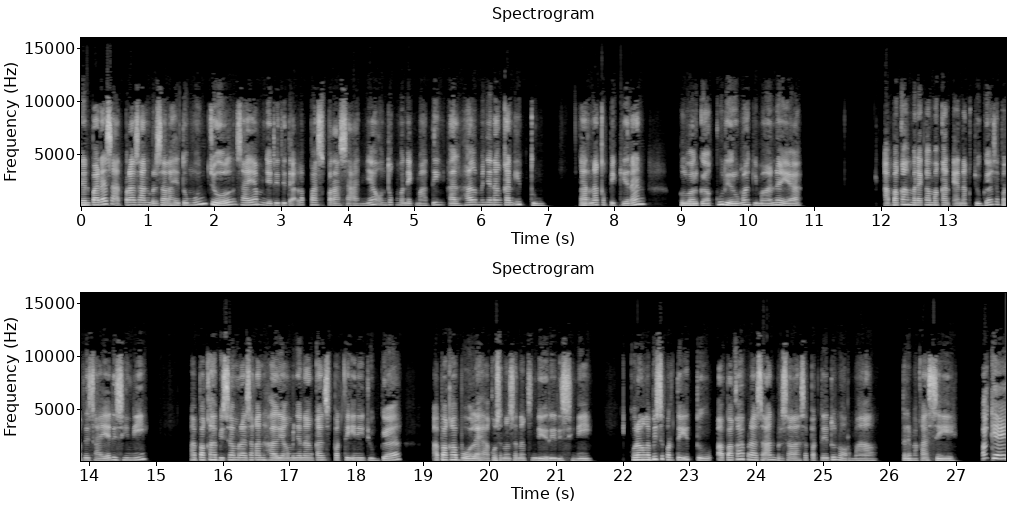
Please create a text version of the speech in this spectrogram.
Dan pada saat perasaan bersalah itu muncul, saya menjadi tidak lepas perasaannya untuk menikmati hal-hal menyenangkan itu. Karena kepikiran keluargaku di rumah gimana ya? Apakah mereka makan enak juga seperti saya di sini? Apakah bisa merasakan hal yang menyenangkan seperti ini juga? Apakah boleh aku senang-senang sendiri di sini? Kurang lebih seperti itu. Apakah perasaan bersalah seperti itu normal? Terima kasih. Oke, okay.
